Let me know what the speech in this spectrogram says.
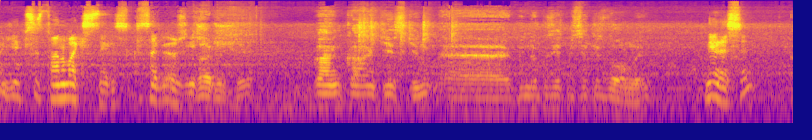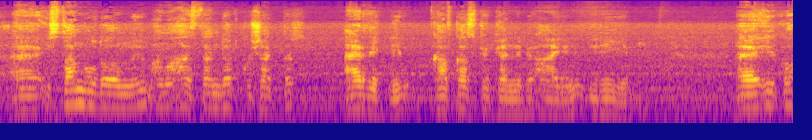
Önce sizi tanımak isteriz. Kısa bir özgeçmiş. Tabii ki. Ben Kaan Keskin, eee, 1978 doğumluyum. Neresi? Eee, İstanbul doğumluyum ama aslen dört kuşaktır Erdekliyim. Kafkas kökenli bir ailenin bireyiyim. Eee ilk o,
